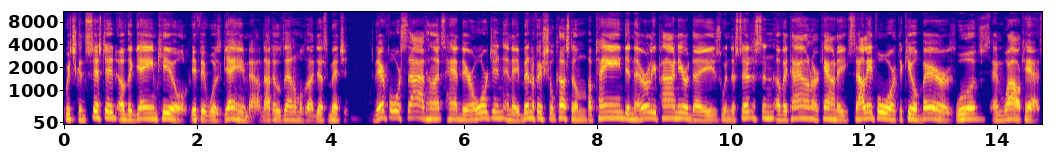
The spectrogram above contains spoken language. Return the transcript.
which consisted of the game killed, if it was game now, not those animals I just mentioned. Therefore, side hunts had their origin in a beneficial custom obtained in the early pioneer days when the citizen of a town or county sallied forth to kill bears, wolves, and wildcats,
